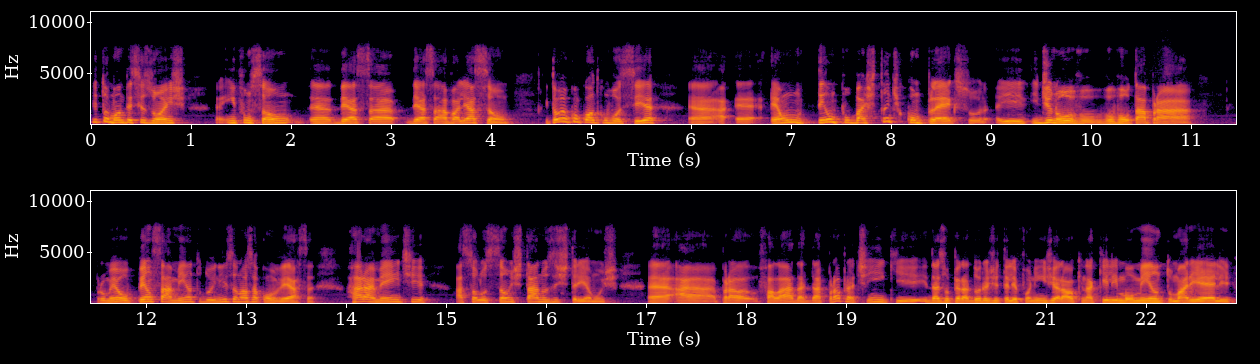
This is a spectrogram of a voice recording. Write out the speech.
e tomando decisões em função é, dessa, dessa avaliação. Então eu concordo com você. É, é, é um tempo bastante complexo e, e de novo, vou voltar para o meu pensamento do início da nossa conversa. Raramente a solução está nos extremos. É, para falar da, da, própria TINC e das operadoras de telefonia em geral, que naquele momento, Marielle,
